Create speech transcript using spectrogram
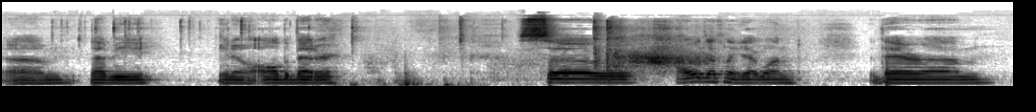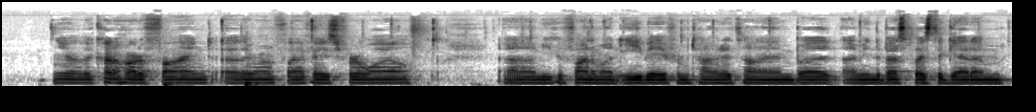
Um, that'd be, you know, all the better. So I would definitely get one. They're, um, you know, they're kind of hard to find. Uh, they were on Flatface for a while. Um, you can find them on eBay from time to time, but I mean, the best place to get them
